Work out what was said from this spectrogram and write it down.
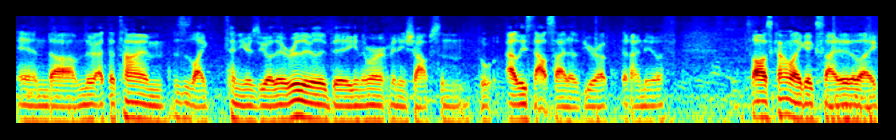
and um, they're at the time this is like 10 years ago. They're really really big, and there weren't many shops in the, at least outside of Europe that I knew of. So I was kind of like excited to like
